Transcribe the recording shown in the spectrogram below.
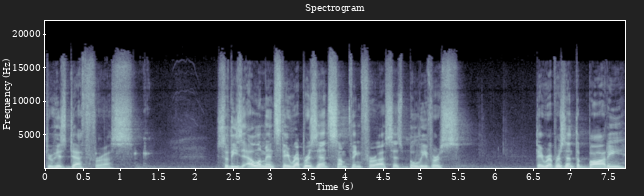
through his death for us. So these elements, they represent something for us as believers. They represent the body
